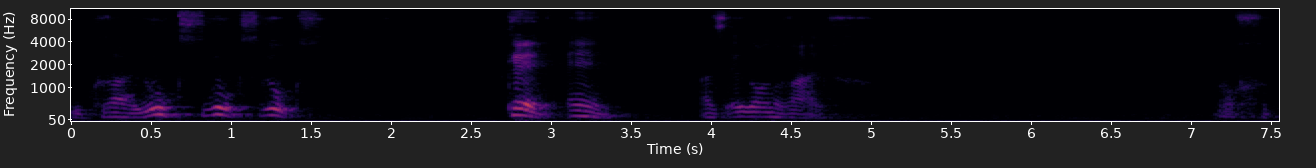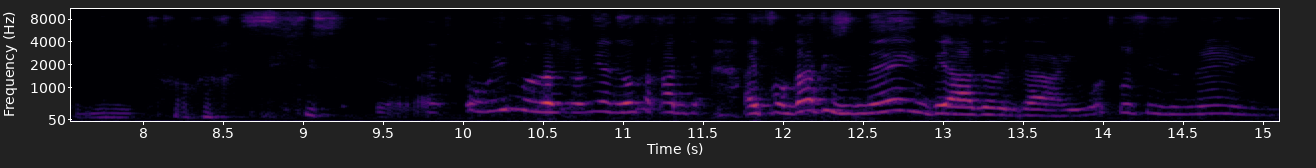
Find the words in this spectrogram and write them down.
יוקרה, לוקס, לוקס, לוקס. כן, אין. אז אילון רייך. Oh, damn it, אוח, עסיס. איך קוראים לו לשני? אני לא זוכר. I forgot his name, the other guy. What was his name?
